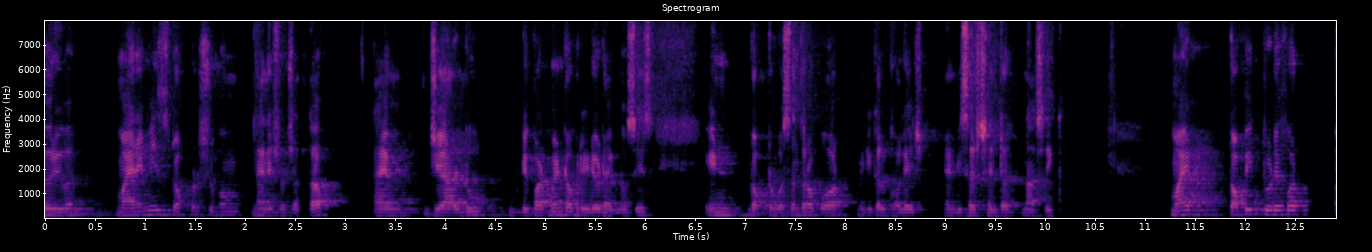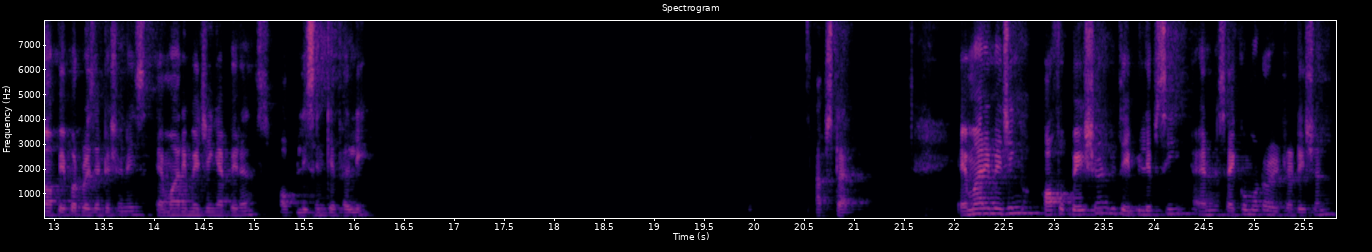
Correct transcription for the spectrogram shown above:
everyone, my name is Dr. Shubham Naneshwar Jagtap. I am JR2 Department of Radio Diagnosis in Dr. Vasantrao Pawar Medical College and Research Center, Nasik. My topic today for a paper presentation is MR imaging appearance of lissencephaly. Abstract. MR imaging of a patient with epilepsy and psychomotor retardation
